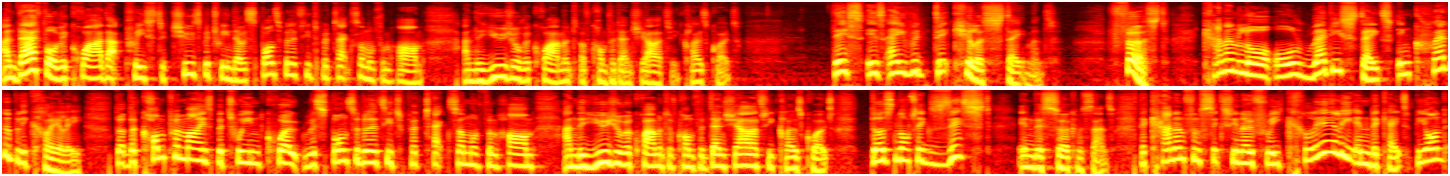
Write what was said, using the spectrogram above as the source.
and therefore require that priest to choose between their responsibility to protect someone from harm and the usual requirement of confidentiality. Close quote. This is a ridiculous statement. First, canon law already states incredibly clearly that the compromise between, quote, responsibility to protect someone from harm and the usual requirement of confidentiality, close quote, does not exist in this circumstance. The canon from 1603 clearly indicates beyond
